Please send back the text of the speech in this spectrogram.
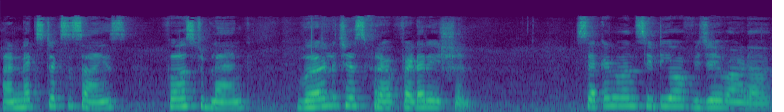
And next exercise, first blank, World Chess Federation. Second one, City of Vijayawada.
